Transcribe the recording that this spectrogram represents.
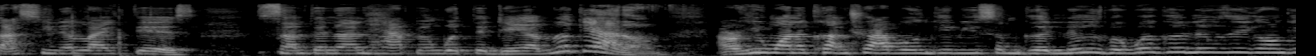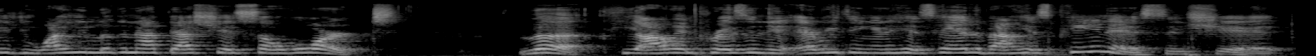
I seen it like this. Something unhappened with the damn, look at him. Or he want to come travel and give you some good news. But what good news he going to get you? Why you looking at that shit so hurt? Look, he all imprisoned everything in his head about his penis and shit.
